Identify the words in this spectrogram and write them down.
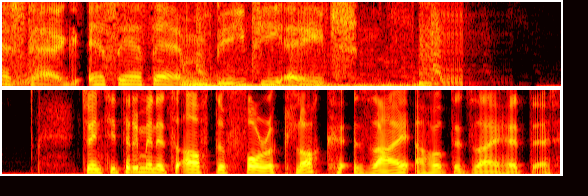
Hashtag SFMBTH. 23 minutes after 4 o'clock. Zai, I hope that Zai heard that.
